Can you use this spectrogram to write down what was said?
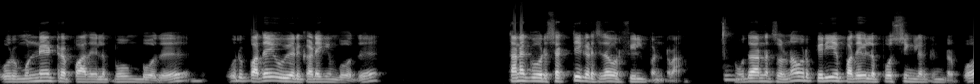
ஒரு முன்னேற்ற பாதையில போகும்போது ஒரு பதவி உயர் கிடைக்கும் போது தனக்கு ஒரு சக்தி கிடைச்சதா ஒரு ஃபீல் பண்றான். ம். உதாரணம் சொல்லணும்னா ஒரு பெரிய பதவியில போஸ்டிங்ல இருக்குன்றப்போ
